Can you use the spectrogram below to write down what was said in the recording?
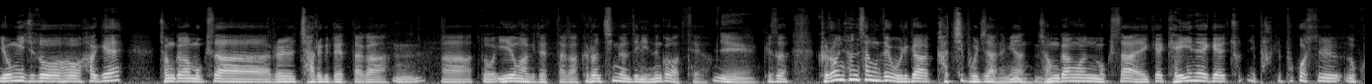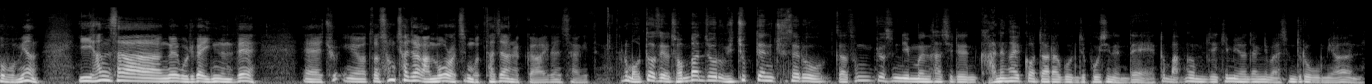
용의 주도하게 정강한 목사를 자르기도 했다가 음. 아, 또 이용하기도 했다가 그런 측면들이 있는 것 같아요. 예. 그래서 그런 현상들 우리가 같이 보지 않으면 음. 정강원 목사에게 개인에게 포커스를 놓고 보면 이 현상을 우리가 읽는데 예, 어떤 성찰적 안목을 얻지 못하지 않을까 이런 생각이 듭니다. 그럼 어떠세요? 전반적으로 위축된 추세로 그러니까 송 교수님은 사실은 가능할 거다라고 이제 보시는데 또 방금 이제 김 위원장님 말씀 들어보면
